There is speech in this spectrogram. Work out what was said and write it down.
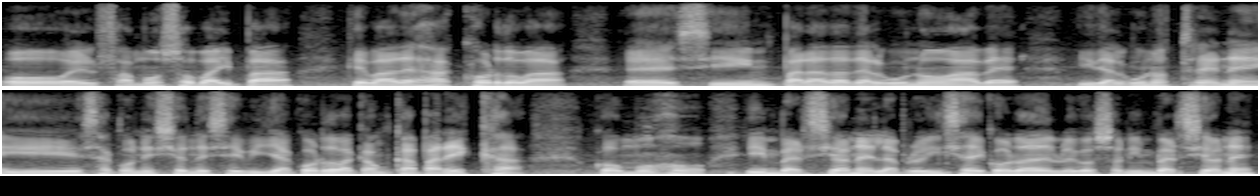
o el famoso bypass que va a dejar Córdoba eh, sin parada de algunos aves y de algunos trenes y esa conexión de Sevilla a Córdoba que aunque aparezca como inversiones en la provincia de Córdoba, de luego son inversiones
